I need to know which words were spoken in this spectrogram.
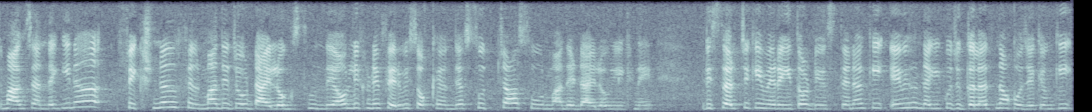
ਦਿਮਾਗ 'ਚ ਆਉਂਦਾ ਕਿ ਨਾ ਫਿਕਸ਼ਨਲ ਫਿਲਮਾਂ ਦੇ ਜੋ ਡਾਇਲੋਗਸ ਹੁੰਦੇ ਆ ਉਹ ਲਿਖਣੇ ਫਿਰ ਵੀ ਸੌਖੇ ਹੁੰਦੇ ਆ। ਸੁੱਚਾ ਸੂਰਮਾ ਦੇ ਡਾਇਲੋਗ ਲਿਖਣੇ। ਰਿਸਰਚ ਕਿਵੇਂ ਰਹੀ ਤੁਹਾਡੀ ਉਸ ਤੇ ਨਾ ਕਿ ਇਹ ਵੀ ਹੁੰਦਾ ਕਿ ਕੁਝ ਗਲਤ ਨਾ ਹੋ ਜਾਏ ਕਿਉਂਕਿ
